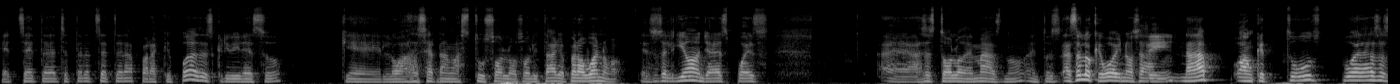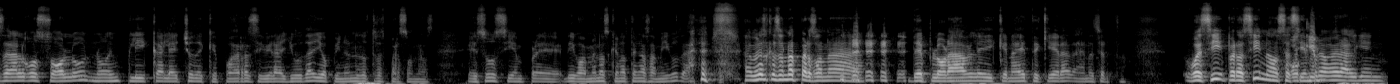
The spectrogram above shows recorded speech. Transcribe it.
etcétera, etcétera, etcétera, para que puedas escribir eso, que lo vas a hacer nada más tú solo, solitario. Pero bueno, eso es el guion, ya después eh, haces todo lo demás, ¿no? Entonces, eso es lo que voy, ¿no? O sea, nada, aunque tú puedas hacer algo solo, no implica el hecho de que puedas recibir ayuda y opiniones de otras personas. Eso siempre, digo, a menos que no tengas amigos, a menos que seas una persona deplorable y que nadie te quiera, ah, no es cierto. Pues sí, pero sí, no, o sea, siempre va a haber alguien.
